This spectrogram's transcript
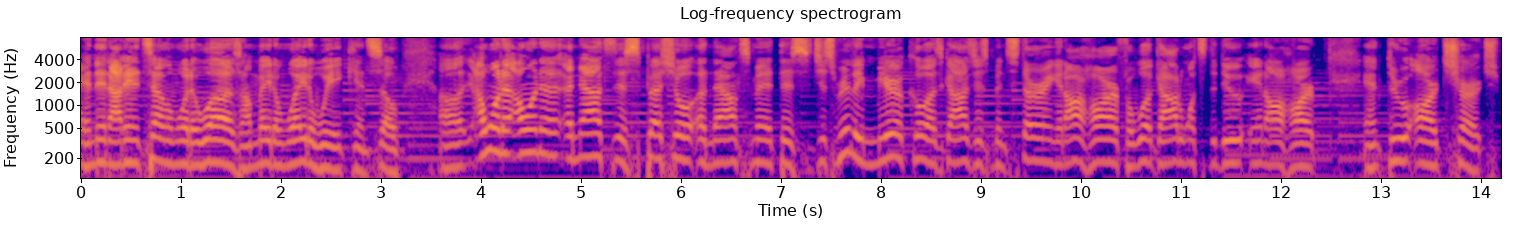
And then I didn't tell them what it was. I made them wait a week. And so uh, I want to I want to announce this special announcement. This just really miracle as God's just been stirring in our heart for what God wants to do in our heart and through our church.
